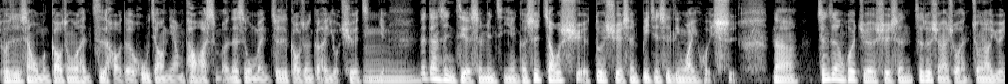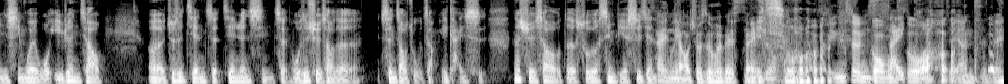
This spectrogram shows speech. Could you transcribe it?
或是像我们高中有很自豪的护教娘炮啊什么，那是我们就是高中一个很有趣的经验。嗯、那但是你自己的生命经验，可是教学对学生毕竟是另外一回事。那真正会觉得学生这对学生来说很重要的原因，是因为我一任教，呃，就是兼任兼任行政，我是学校的。生教组长一开始，那学校的所有性别事件，菜鸟就是会被塞，没错，行政工作这样子对。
